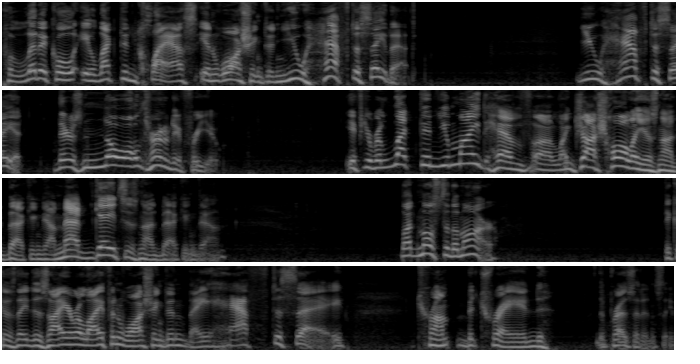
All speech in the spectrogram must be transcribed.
political elected class in Washington, you have to say that. You have to say it. There's no alternative for you. if you're elected, you might have, uh, like Josh Hawley is not backing down, Matt Gaetz is not backing down. But most of them are. Because they desire a life in Washington, they have to say Trump betrayed the presidency.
